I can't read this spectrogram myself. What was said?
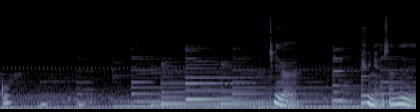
过。记得去年生日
